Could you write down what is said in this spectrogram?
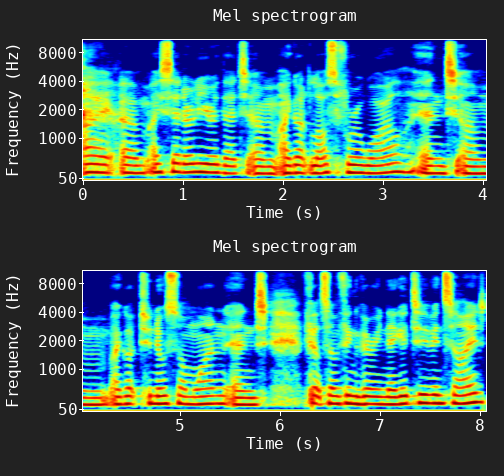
I um, I said earlier that um, I got lost for a while and um, I got to know someone and felt something very negative inside.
